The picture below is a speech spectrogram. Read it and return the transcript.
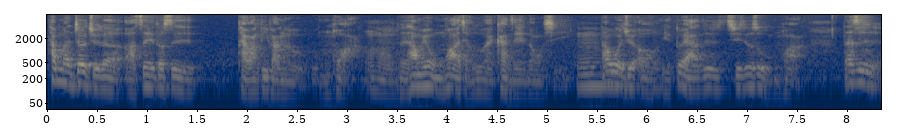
他们就觉得啊这些都是台湾地方的文化，嗯。对他们用文化的角度来看这些东西，嗯。那我也觉得哦也对啊，就是其实就是文化，但是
